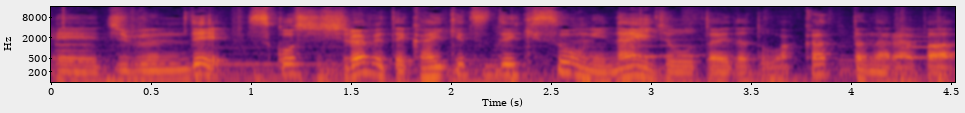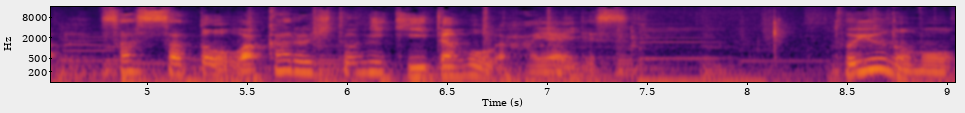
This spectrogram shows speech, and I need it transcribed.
えー、自分で少し調べて解決できそうにない状態だと分かったならばさっさと分かる人に聞いた方が早いです。というのも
